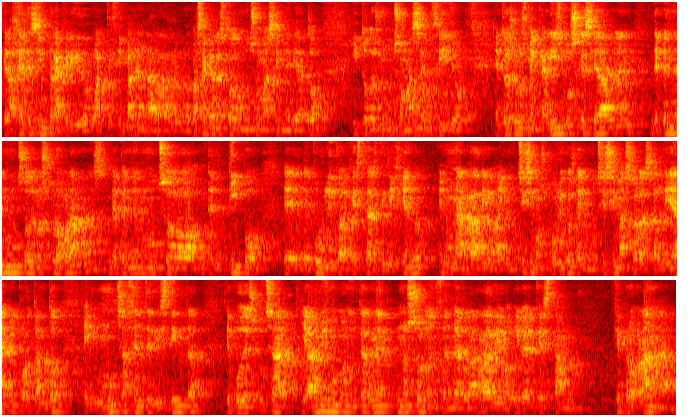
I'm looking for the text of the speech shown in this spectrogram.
que la gente siempre ha querido participar en la radio. Lo que pasa es que ahora es todo mucho más inmediato y todo es mucho más sencillo. Entonces los mecanismos que se abren dependen mucho de los programas, dependen mucho del tipo eh, de público al que estás dirigiendo. En una radio hay muchísimos públicos, hay muchísimas horas al día y por tanto hay mucha gente distinta que puede escuchar. Y ahora mismo con internet no solo encender la radio y ver qué están qué programa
